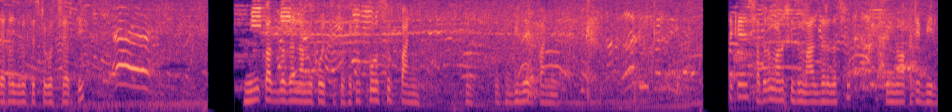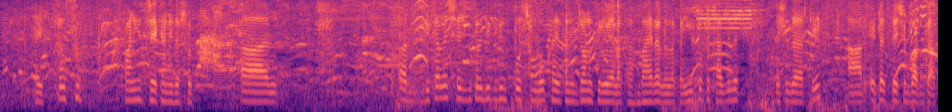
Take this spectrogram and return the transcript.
দেখানোর জন্য চেষ্টা করছি আর কি। মিনি কক্সবাজার নামে পরিচিত। সেখানে প্রচুর পানি। বিলের পানি। থেকে সাধারণ মানুষ কিন্তু মাছ ধরে দর্শক নোয়াখাটি বিল। এই প্রচুর পানি হচ্ছে এখানে, দর্শক। আর আর বিকালে শেষ বিকালের দিকে কিন্তু প্রচুর লোক হয় এখানে, জনপ্রিয় এলাকা, ভাইরাল এলাকা। ইউটিউবে দিলে এসে যায় আর কি। আর এটা হচ্ছে এসে বট গাছ।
